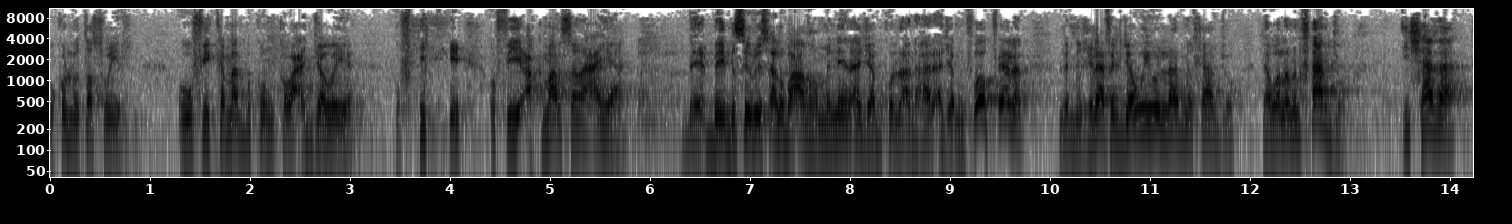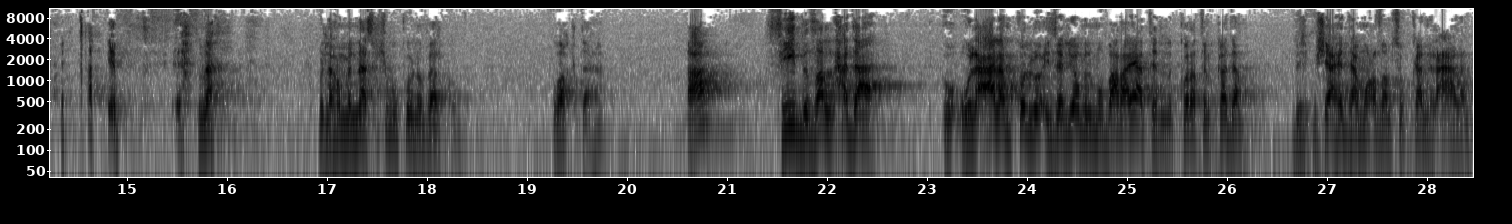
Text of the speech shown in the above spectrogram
وكله تصوير وفي كمان بكون قواعد جوية وفي وفي أقمار صناعية. بيصيروا يسألوا بعضهم منين أجى؟ بقول له أنا أجى من فوق فعلا من الغلاف الجوي ولا من خارجه؟ لا والله من خارجه. إيش هذا؟ طيب ما ولا هم الناس شو بيكونوا بالكم وقتها؟ آه؟ في بظل حدا والعالم كله إذا اليوم المباريات كرة القدم بشاهدها معظم سكان العالم.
